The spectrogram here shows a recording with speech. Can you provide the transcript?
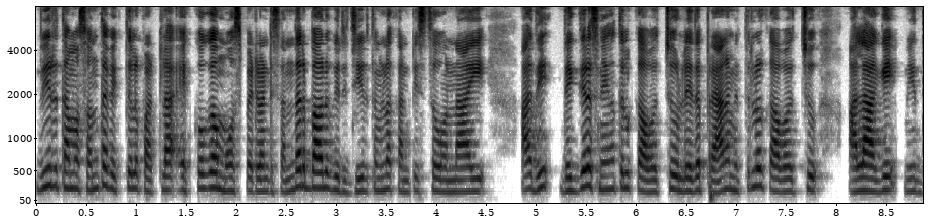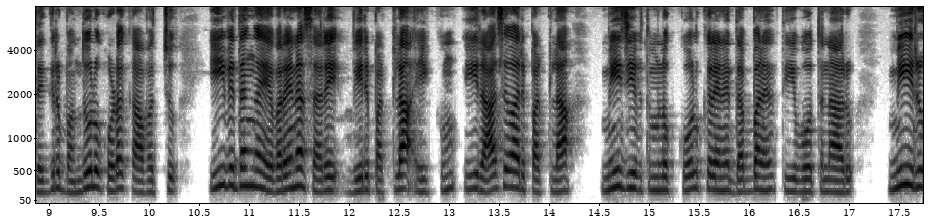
వీరు తమ సొంత వ్యక్తుల పట్ల ఎక్కువగా మోసపోయేటువంటి సందర్భాలు వీరి జీవితంలో కనిపిస్తూ ఉన్నాయి. అది దగ్గర స్నేహితులు కావచ్చు లేదా ప్రాణమిత్రులు కావచ్చు అలాగే మీ దగ్గర బంధువులు కూడా కావచ్చు. ఈ విధంగా ఎవరైనా సరే వీరి పట్ల ఈ ఈ రాశి వారి పట్ల మీ జీవితంలో కోలుకోలేని దెబ్బ అనేది తీయబోతున్నారు. మీరు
